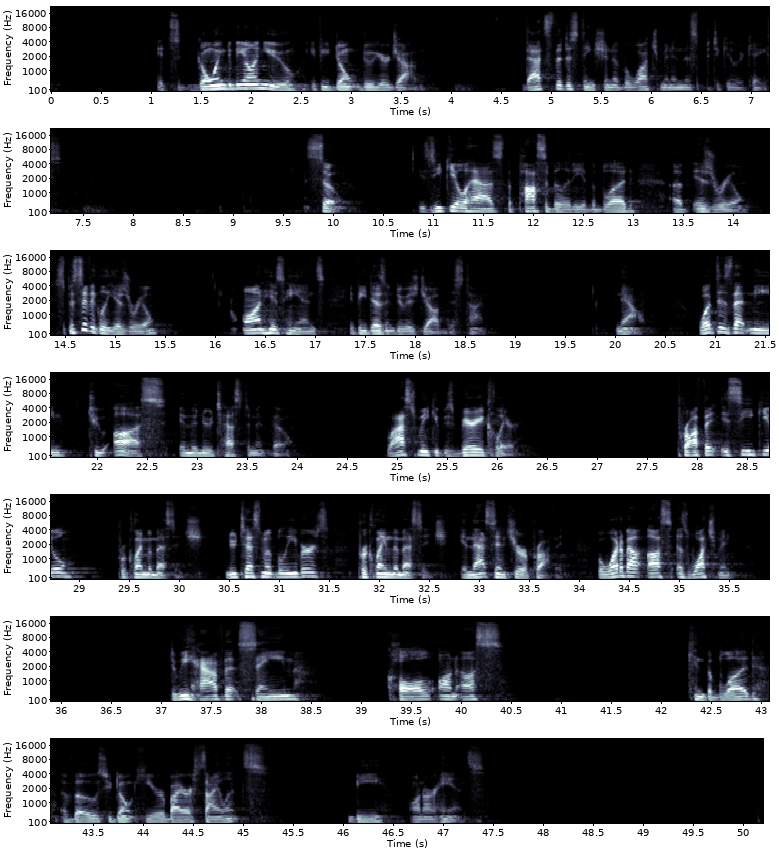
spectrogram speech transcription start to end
it's going to be on you if you don't do your job. That's the distinction of the watchman in this particular case. So, Ezekiel has the possibility of the blood of Israel, specifically Israel, on his hands if he doesn't do his job this time. Now, what does that mean to us in the New Testament, though? Last week it was very clear. Prophet Ezekiel, proclaim a message. New Testament believers, proclaim the message. In that sense, you're a prophet. But what about us as watchmen? Do we have that same call on us? Can the blood of those who don't hear by our silence be on our hands?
